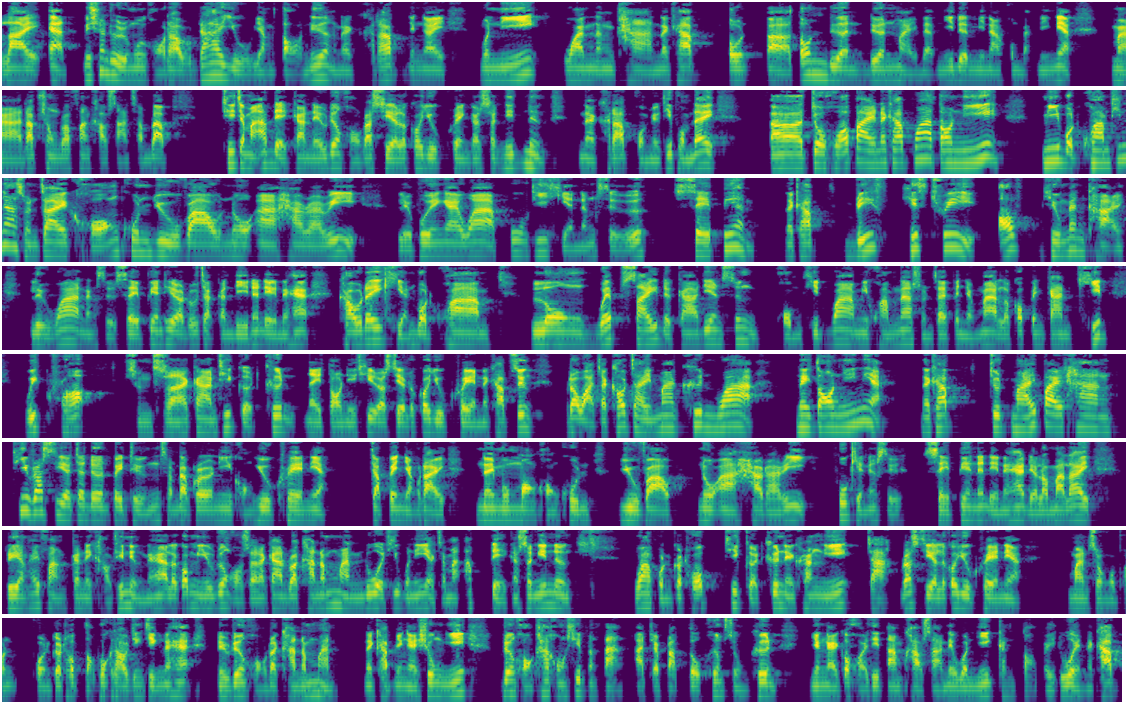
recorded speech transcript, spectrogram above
ไลน์แอด Mission To The Moon ของเราได้อยู่อย่างต่อเนื่องนะครับ ยังไงวันนี้วันอังคารนะครับต้นต้นเดือนเดือนใหม่แบบนี้เดือนมีนาคมแบบนี้เนี่ยมารับชมรับฟังข่าวสารสำหรับ ที่จะมาอัปเดตกันในเรื่องของรัสเซียแล้วก็ยูเครนกันสักนิดหนึ่งนะครับ ผมอย่างที่ผมได้จั่วหัวไปนะครับว่าตอนนี้มีบทความที่น่าสนใจของคุณยูวาลโนอาฮารารีหรือพูดง่ายๆว่าผู้ที่เขียนหนังสือเซเปียน นะครับ Brief History of Humankind หรือว่าหนังสือเซเปียนที่เรารู้จักกันดีนั่นเองนะฮะเขาได้เขียนบทความลงเว็บไซต์ The Guardian ซึ่งผมคิดว่ามีความน่าสนใจเป็นอย่างมาก แล้วก็เป็นการคิดวิเคราะห์ถึงสถานการณ์ที่เกิดขึ้นในตอนนี้ที่รัสเซียแล้วก็ยูเครนนะครับ ซึ่งเราอาจจะเข้าใจมากขึ้นว่าในตอนนี้เนี่ยนะครับจุดหมายปลายทางที่รัสเซียจะเดินไปถึงสำหรับกรณีของยูเครนเนี่ยจะเป็นอย่างไรในมุมมองของคุณยูวาลโนอาฮารารี ผู้เขียนหนังสือเซเปียนนั่นเองนะฮะเดี๋ยวเรามาไล่เรียงให้ฟังกันในข่าวที่หนึ่งนะฮะแล้วก็มีเรื่องของสถานการณ์ราคาน้ำมันด้วยที่วันนี้อยากจะมาอัปเดตกันสักนิดนึงว่าผลกระทบที่เกิดขึ้นในครั้งนี้จากรัสเซียแล้วก็ยูเครนเนี่ย มันส่งผลผลกระทบต่อพวกเราจริงๆนะฮะในเรื่องของราคาน้ำมันนะครับยังไงช่วงนี้เรื่องของค่าครองชีพต่างๆ อาจจะปรับตัวเพิ่มสูงขึ้น ยังไงก็ขอติดตามข่าวสารในวันนี้กันต่อไปด้วยนะครับ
